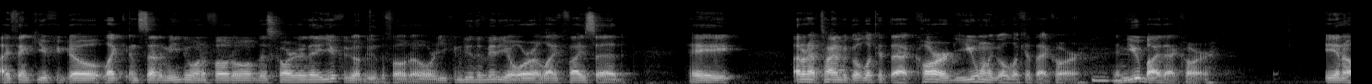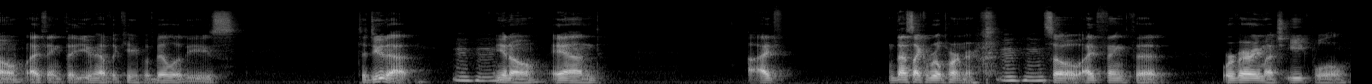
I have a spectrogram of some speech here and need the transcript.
I think you could go like instead of me doing a photo of this car today, you could go do the photo, or you can do the video, or like if I said, "Hey, I don't have time to go look at that car. Do you want to go look at that car?" Mm-hmm. and you buy that car. You know, I think that you have the capabilities to do that. Mm-hmm. You know, and I that's like a real partner. Mm-hmm. So I think that we're very much equal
